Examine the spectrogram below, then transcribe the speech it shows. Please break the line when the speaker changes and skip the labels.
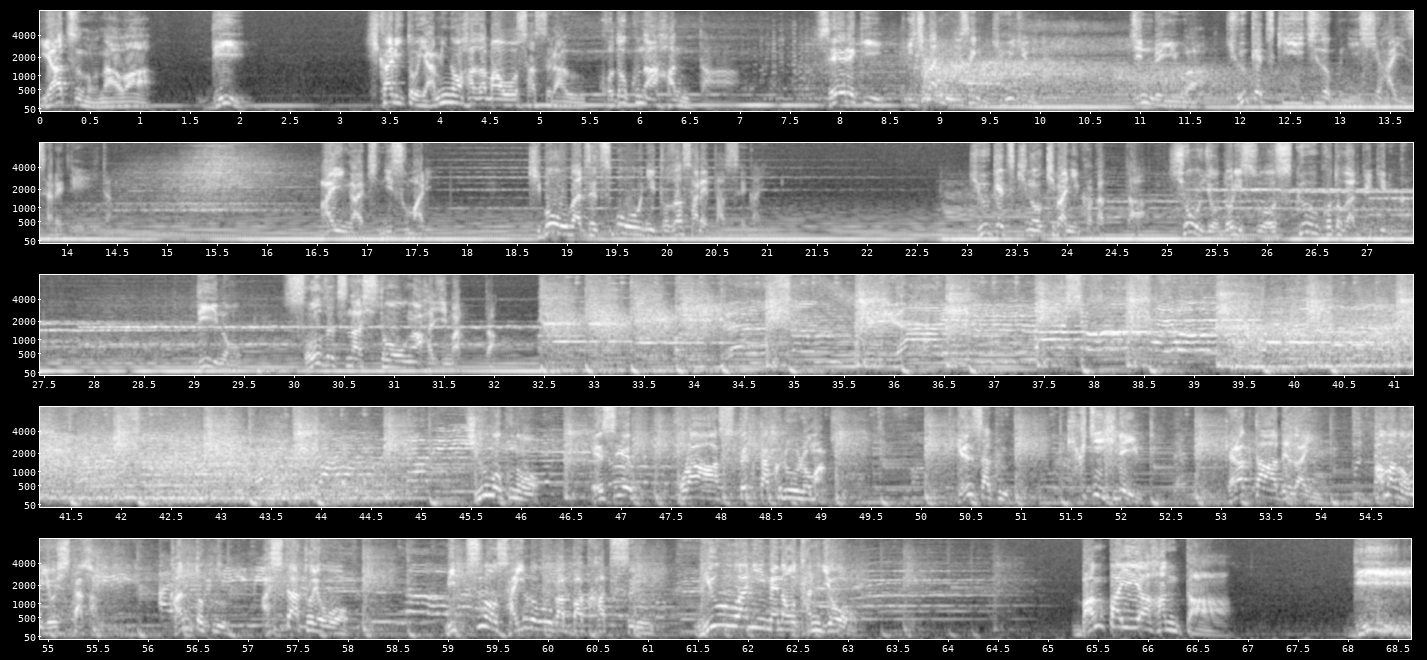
奴の名は D 光と闇の狭間をさすらう孤独なハンター。西暦1万2090年。人類は吸血鬼一族に支配されていた。愛が血に染まり希望が絶望に閉ざされた世界。吸血鬼の牙にかかった少女ドリスを救うことができるか。D の壮絶な死闘が始まった。注目の SF ホラースペクタクルロマン。原作菊池秀雄キャラクターデザイン天野義孝監督芦田豊夫。3つの才能が爆発するニューアニメの誕生。ヴァンパイアハンター。D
